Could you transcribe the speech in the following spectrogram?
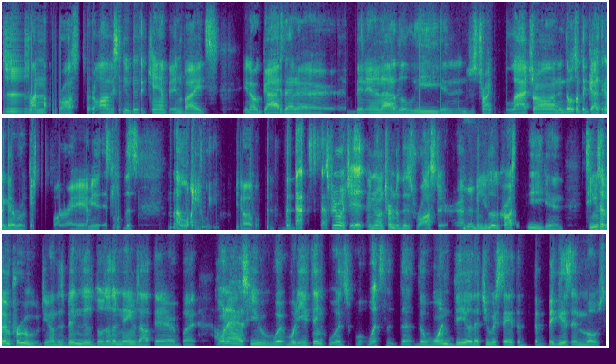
just run up roster. Obviously, you'll get the camp invites. You know, guys that are been in and out of the league and, and just trying to latch on. And those are the guys that are gonna get a rotation spot, right? I mean, it's it's not likely, you know. But that's that's pretty much it. You know, in terms of this roster. I mean, you look across the league and teams have improved. You know, there's been those, those other names out there, but I want to ask you, what what do you think was what's the, the the one deal that you would say is the, the biggest and most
